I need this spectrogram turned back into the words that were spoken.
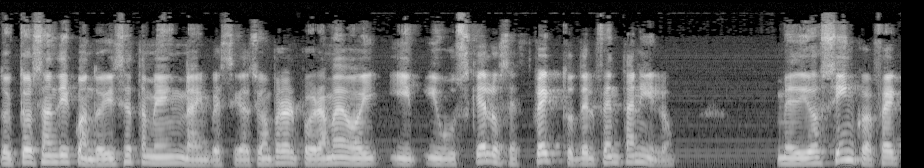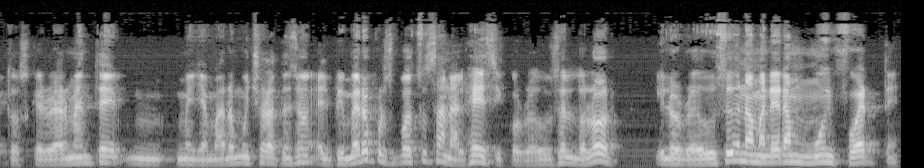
Doctor Sandy, cuando hice también la investigación para el programa de hoy y, busqué los efectos del fentanilo, me dio cinco efectos que realmente mm, me llamaron mucho la atención. El primero, por supuesto, es analgésico, reduce el dolor y lo reduce de una manera muy fuerte.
